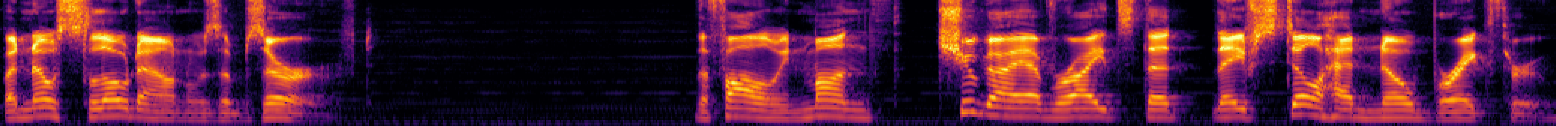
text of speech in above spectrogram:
but no slowdown was observed. The following month, Chugayev writes that they've still had no breakthrough,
